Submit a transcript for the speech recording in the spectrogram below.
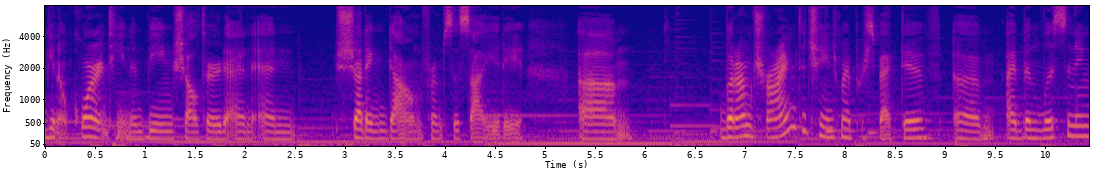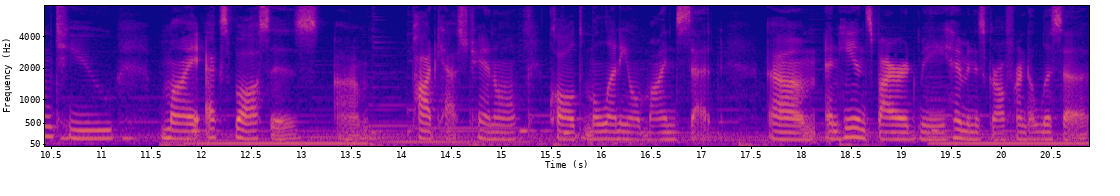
you know quarantine and being sheltered and and shutting down from society. Um, but i'm trying to change my perspective. Um, i've been listening to my ex-boss's um, podcast channel called millennial mindset um, and he inspired me, him and his girlfriend Alyssa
